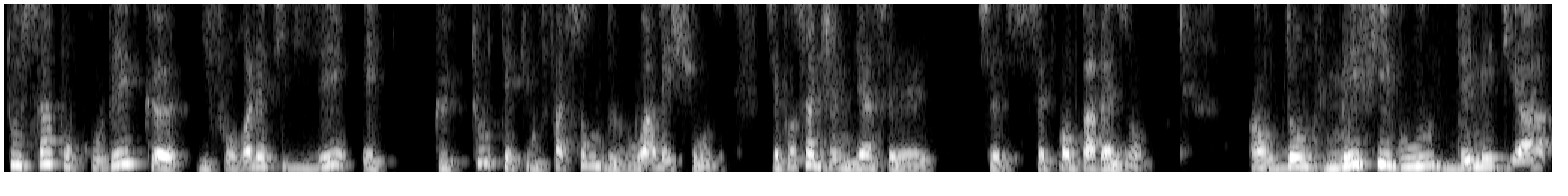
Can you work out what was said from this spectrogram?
tout ça pour prouver qu'il faut relativiser et que tout est une façon de voir les choses. C'est pour ça que j'aime bien cette comparaison. Donc, méfiez-vous des médias,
